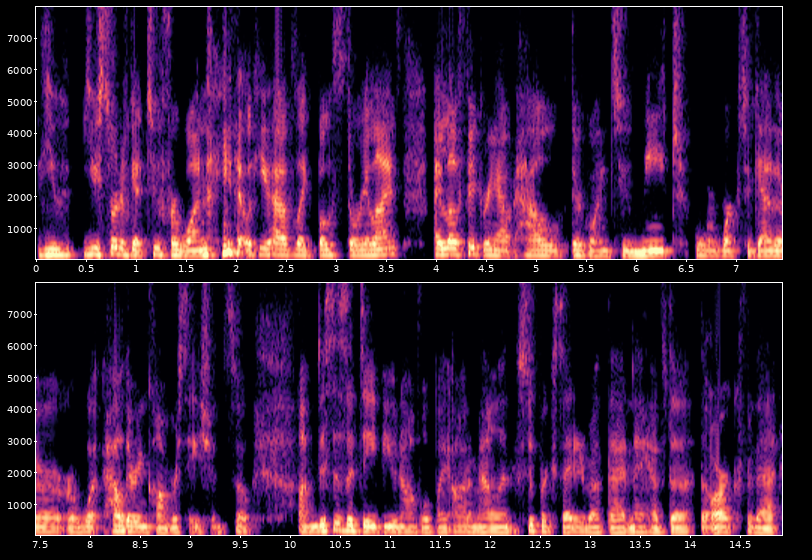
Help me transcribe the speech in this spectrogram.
you you sort of get two for one. You know you have like both storylines. I love figuring out how they're going to meet or work together or what how they're in conversation. So um, this is a debut novel by autumn allen. Super excited about that and i have the the arc for that.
